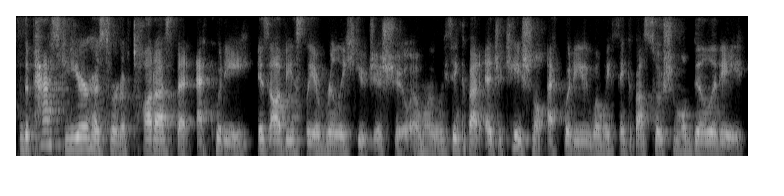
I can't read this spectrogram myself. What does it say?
The past year has sort of taught us that equity is obviously a really huge issue. And when we think about educational equity, when we think about social mobility,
